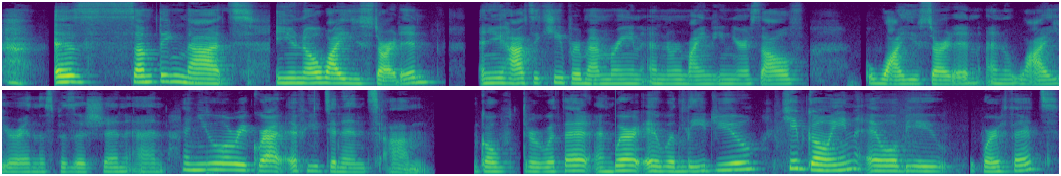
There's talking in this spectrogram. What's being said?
is something that you know why you started and you have to keep remembering and reminding yourself why you started and why you're in this position and and you will regret if you didn't um go through with it and where it would lead you. Keep going. It will be worth it.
